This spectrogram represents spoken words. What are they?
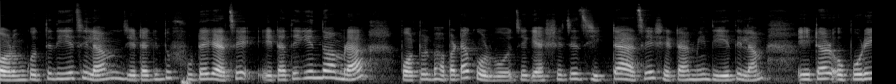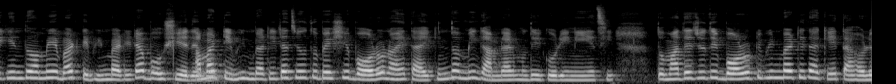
গরম করতে দিয়েছিলাম যেটা কিন্তু ফুটে গেছে। এটাতে কিন্তু আমরা পটল ভাপাটা করব। যে গ্যাসের যে ঝিকটা আছে সেটা আমি দিয়ে দিলাম। এটার ওপরেই কিন্তু আমি এবার টিফিন বাটিটা বসিয়ে দেবো। আমার টিফিন বাটিটা যেহেতু বেশি বড় নয় তাই কিন্তু আমি গামলার মধ্যেই করে নিয়েছি। তোমাদের যদি বড় টিফিন বাটি থাকে, তাহলে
